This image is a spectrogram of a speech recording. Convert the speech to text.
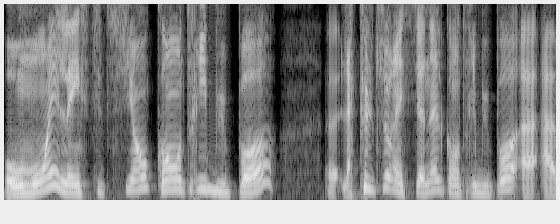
Au moins l'institution contribue pas euh, la culture institutionnelle contribue pas à, à-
